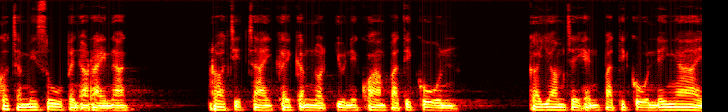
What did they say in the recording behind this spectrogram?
ก็จะไม่สู้เป็นอะไรนัก เพราะจิตใจเคยกำหนดอยู่ในความปฏิกูล ก็ยอมจะเห็นปฏิกูลได้ง่าย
